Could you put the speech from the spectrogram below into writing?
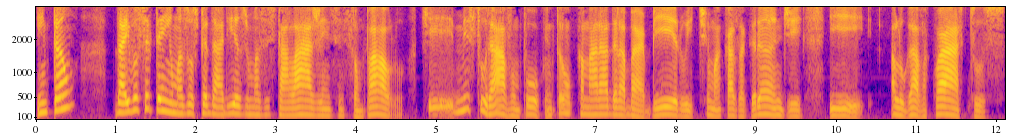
Então, Daí você tem umas hospedarias, umas estalagens em São Paulo que misturavam um pouco. Então o camarada era barbeiro e tinha uma casa grande e alugava quartos.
